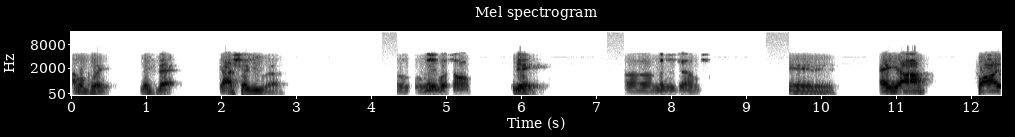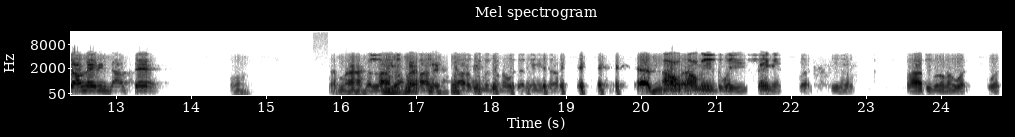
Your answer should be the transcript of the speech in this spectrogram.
I'm gonna play it. Mix that. Gotta show you love. For me, what song? Yeah. Uh, Mrs. Jones. Yeah, it is. Hey, y'all, for all y'all ladies out there, oh, never mind. But a lot, of, a, lot of, a lot of women don't know what that means. Though. I I don't, I don't mean the way he sing it, but you know, a lot of people don't know what what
